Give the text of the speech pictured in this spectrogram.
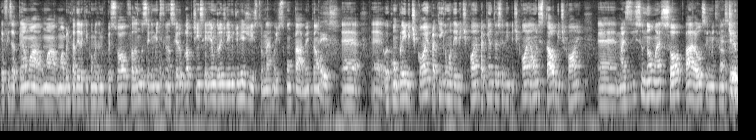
Eu fiz até uma, uma, uma brincadeira aqui comentando com o pessoal, falando do segmento financeiro, o blockchain seria um grande livro de registro, né? Um registro contábil. Então, É isso. é, é, eu comprei Bitcoin, para quem que eu mandei Bitcoin, para quem eu transferi Bitcoin, aonde está o Bitcoin. É, mas isso não é só para o segmento financeiro. Tira o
